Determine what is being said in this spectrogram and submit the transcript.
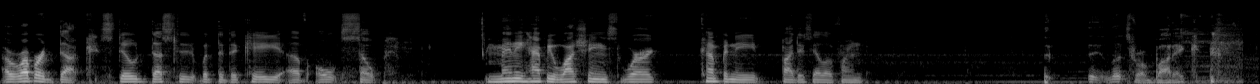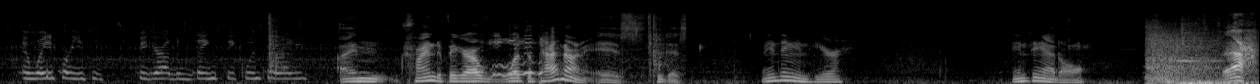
A rubber duck, still dusted with the decay of old soap. Many happy washings were accompanied by this yellow friend. It looks robotic. and waiting for you to figure out this dang sequence already. I'm trying to figure out what the pattern is to this. Anything in here? Anything at all? Ah!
